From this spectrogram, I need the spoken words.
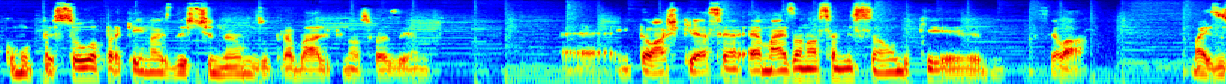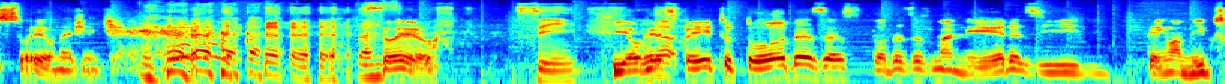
como pessoa para quem nós destinamos o trabalho que nós fazemos. É, então acho que essa é mais a nossa missão do que, sei lá, mas isso sou eu, né, gente? Tá sou eu. Sim. E eu respeito todas as, todas as maneiras e tenho amigos,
